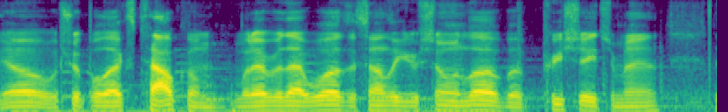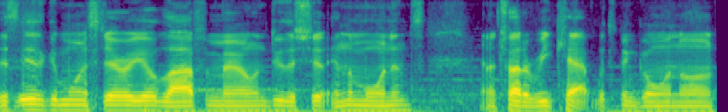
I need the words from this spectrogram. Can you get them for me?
Yo, Triple X Talcum, whatever that was, it sounds like you're showing love, but appreciate you, man. This is Good Morning Stereo live from Maryland. Do the shit in the mornings, and I try to recap what's been going on.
